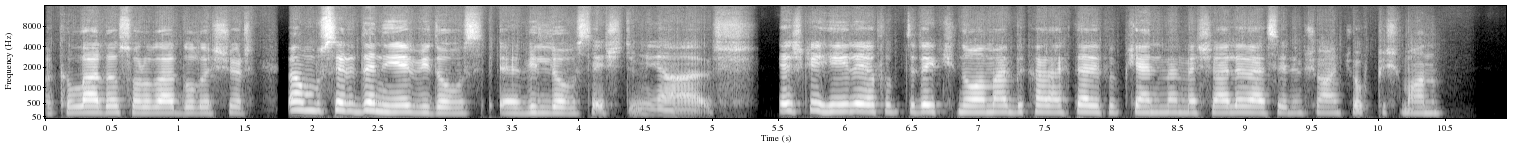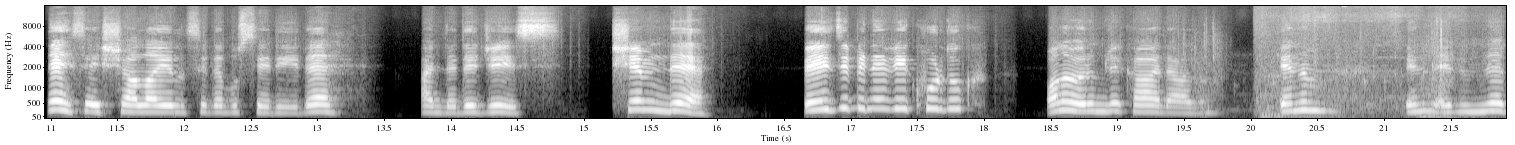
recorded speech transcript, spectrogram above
akıllarda sorular dolaşıyor. Ben bu seride niye Willow'u e, Willow'u seçtim ya? Üf. Keşke hile yapıp direkt normal bir karakter yapıp kendime meşale verseydim. Şu an çok pişmanım. Neyse inşallah hayırlısıyla bu seriyi de halledeceğiz. Şimdi Base'i bir nevi kurduk. Bana örümcek ağ lazım. Benim benim evimde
